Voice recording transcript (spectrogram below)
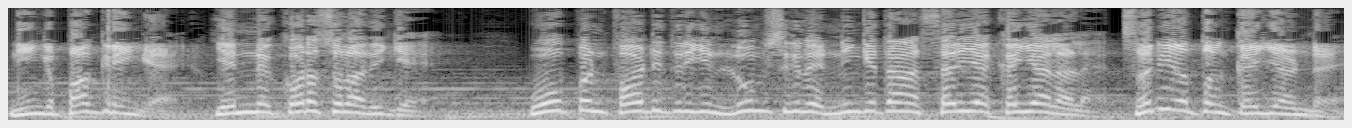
நீங்க பாக்குறீங்க. என்ன குறை சொல்லாதீங்க. ஓபன் ஃபார்ட்டி த்ரீயின் லூம்ஸ்களை நீங்க தான் சரியா கையாளல. சரியா தான் கையாண்ட.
